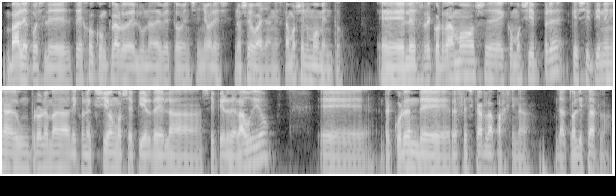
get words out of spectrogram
Vale, pues les dejo con Claro de Luna de Beethoven, señores. No se vayan, estamos en un momento. Eh, les recordamos, eh, como siempre, que si tienen algún problema de conexión o se pierde, la, se pierde el audio, eh, recuerden de refrescar la página, de actualizarla.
